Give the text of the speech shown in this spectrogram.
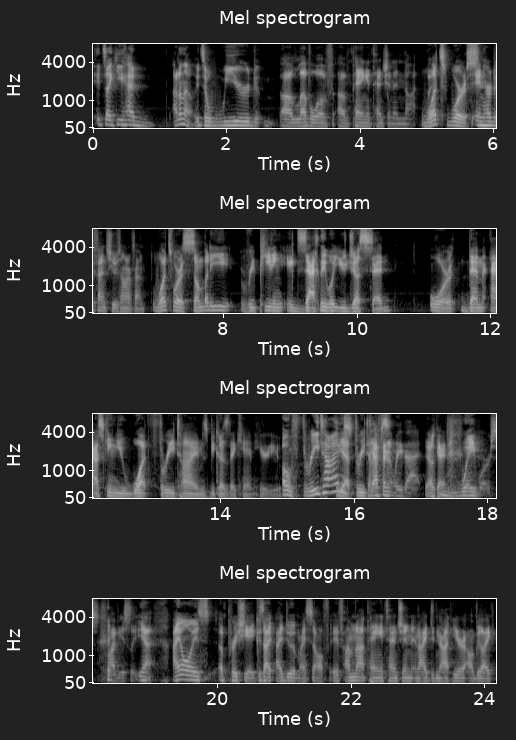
it's like you had. I don't know. It's a weird uh, level of, of paying attention and not. What's worse? In her defense, she was on her phone. what's worse, somebody repeating exactly what you just said, or them asking you what three times because they can't hear you? Oh, three times? Yeah, three times. Definitely that. Okay. Way worse, obviously. Yeah. I always appreciate, because I, I do it myself. If I'm not paying attention and I did not hear, I'll be like,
